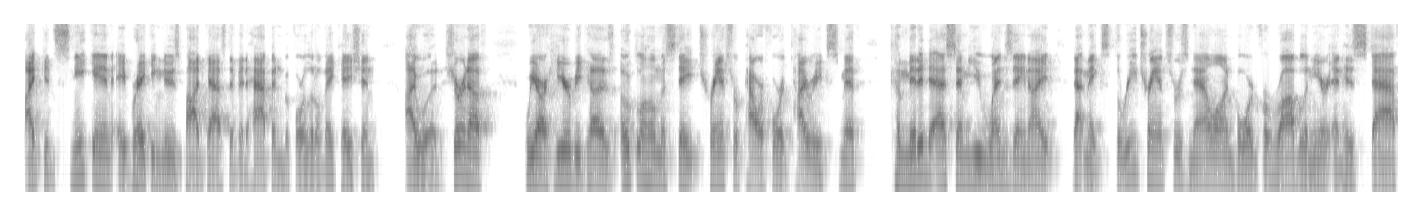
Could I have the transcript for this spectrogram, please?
I could sneak in a breaking news podcast, if it happened before a little vacation, I would. Sure enough, we are here because Oklahoma State transfer power forward Tyreek Smith committed to SMU Wednesday night. That makes three transfers now on board for Rob Lanier and his staff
